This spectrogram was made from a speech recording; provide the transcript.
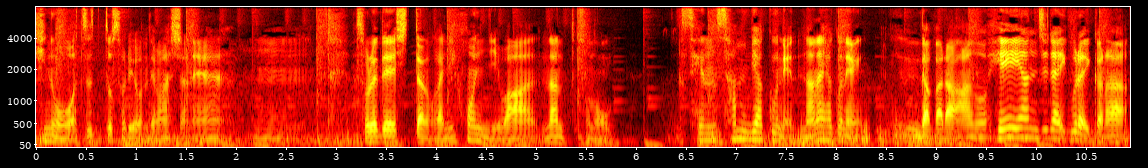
昨日はずっとそれ読んでましたね。うん。それで知ったのが日本には、なんとその、1300年、700年、だから、あの、平安時代ぐらいから、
